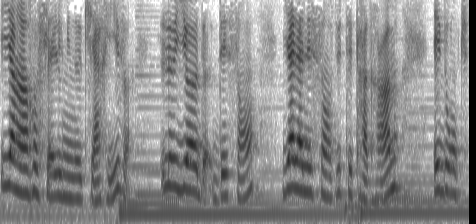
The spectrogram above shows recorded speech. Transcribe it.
il y a un reflet lumineux qui arrive, le iode descend, il y a la naissance du tétragramme, et donc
